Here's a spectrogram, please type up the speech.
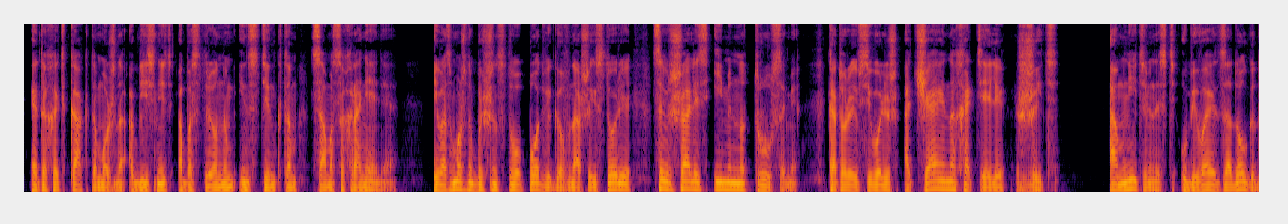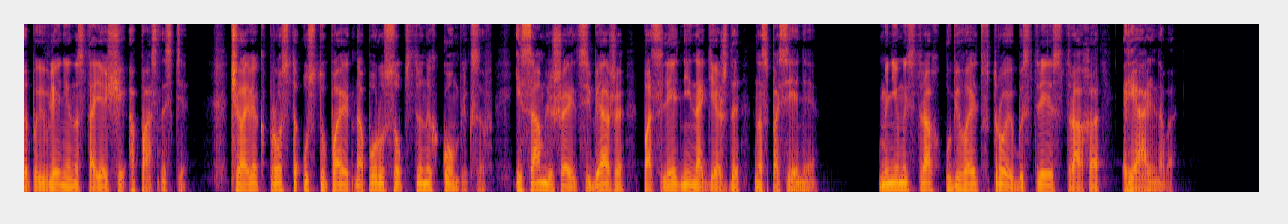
Это хоть как-то можно объяснить обостренным инстинктом самосохранения. И, возможно, большинство подвигов в нашей истории совершались именно трусами, которые всего лишь отчаянно хотели жить. А мнительность убивает задолго до появления настоящей опасности. Человек просто уступает напору собственных комплексов и сам лишает себя же последней надежды на спасение. Мнимый страх убивает втрое быстрее страха реального.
